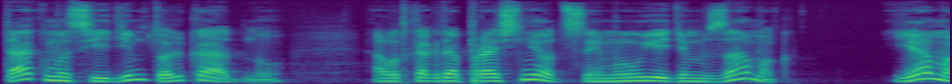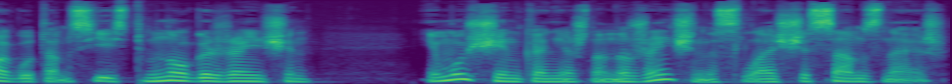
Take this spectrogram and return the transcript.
«Так мы съедим только одну. А вот когда проснется, и мы уедем в замок, я могу там съесть много женщин. И мужчин, конечно, но женщины слаще, сам знаешь».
